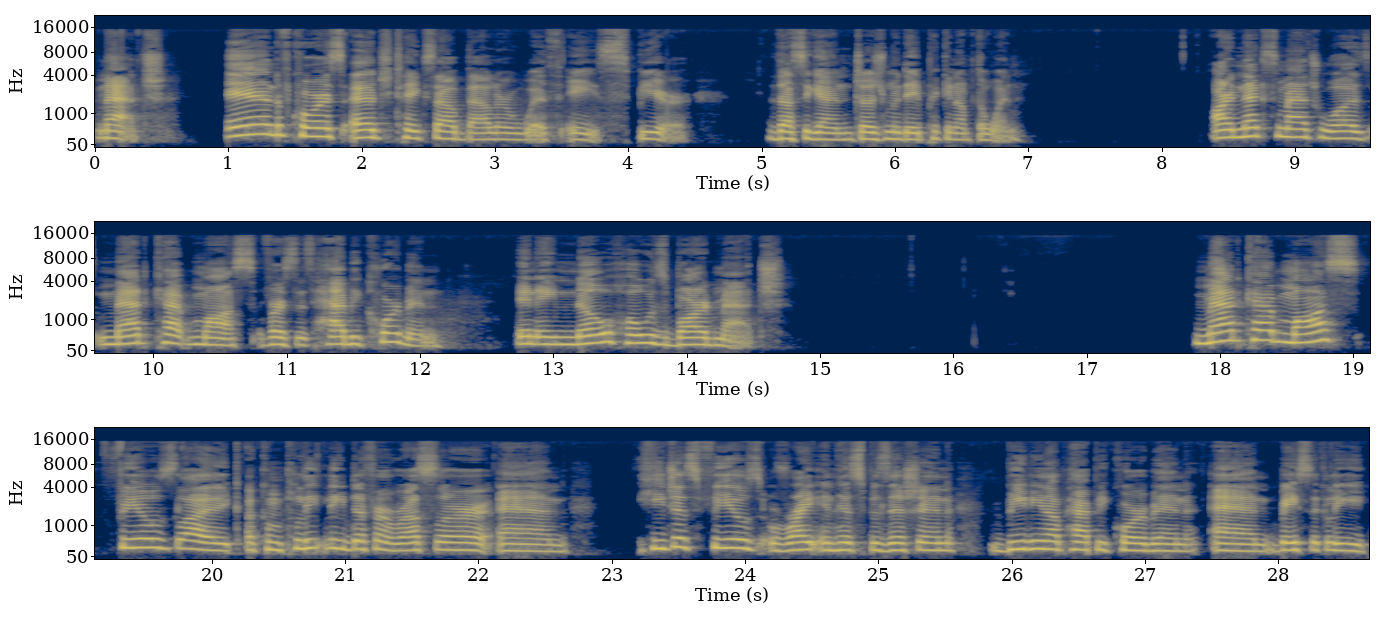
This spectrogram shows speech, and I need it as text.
match. And of course, Edge takes out Balor with a spear. Thus, again, Judgment Day picking up the win. Our next match was Madcap Moss versus Happy Corbin in a no holds barred match. Madcap Moss feels like a completely different wrestler and he just feels right in his position, beating up Happy Corbin and basically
